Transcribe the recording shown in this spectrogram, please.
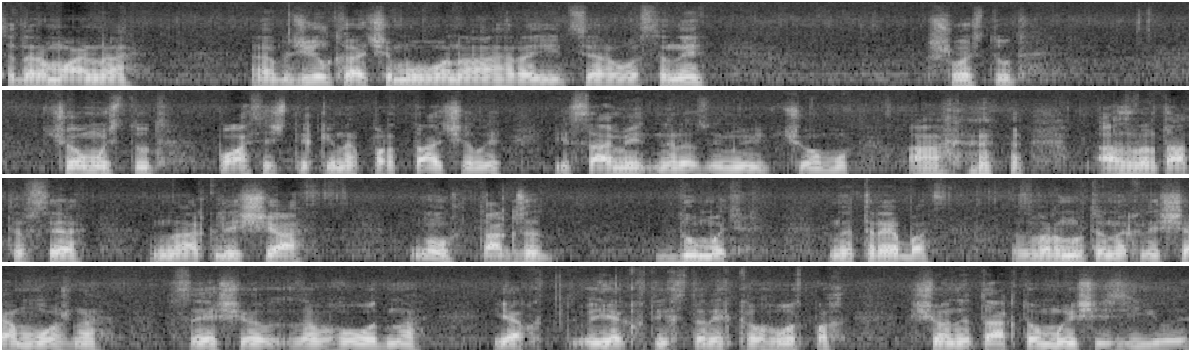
Це нормальна е, бджілка, чому вона грається восени. Щось тут в чомусь тут пасічники напортачили і самі не розуміють чому. А, а звертати все на кліща, ну так же думати не треба. Звернути на кліща можна все, що завгодно. Як, як в тих старих колгоспах, що не так, то миші з'їли.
